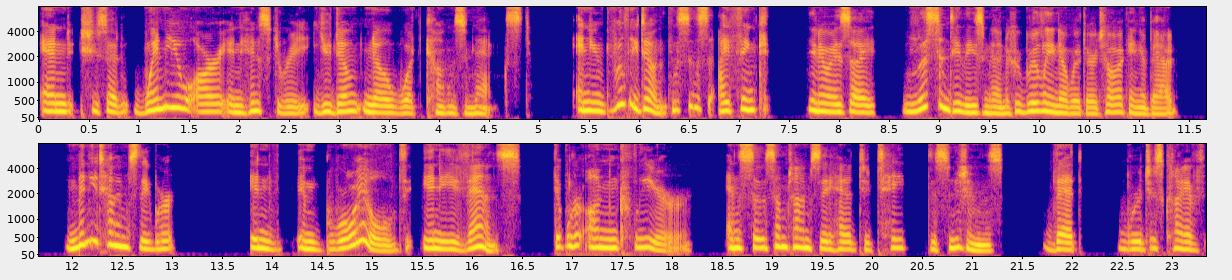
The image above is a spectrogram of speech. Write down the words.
And she said, when you are in history, you don't know what comes next. And you really don't. This is, I think, you know, as I listen to these men who really know what they're talking about, many times they were in, embroiled in events that were unclear. And so sometimes they had to take decisions that were just kind of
